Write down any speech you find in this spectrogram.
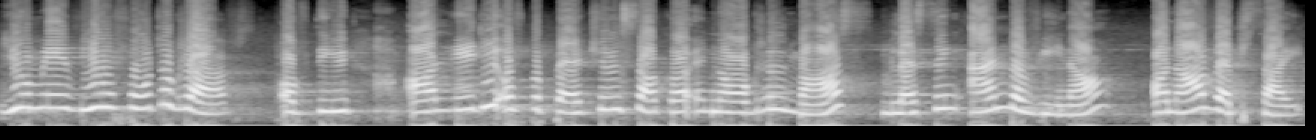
You may view photographs of the Our Lady of Perpetual Succor inaugural Mass, Blessing and Novena on our website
